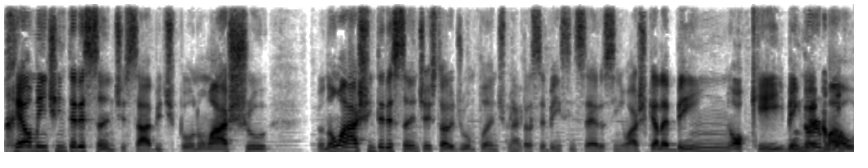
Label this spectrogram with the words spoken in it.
realmente interessante, sabe? Tipo, eu não acho eu não acho interessante a história de One Punch Man, pra ser bem sincero, assim. Eu acho que ela é bem ok, bem André normal.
